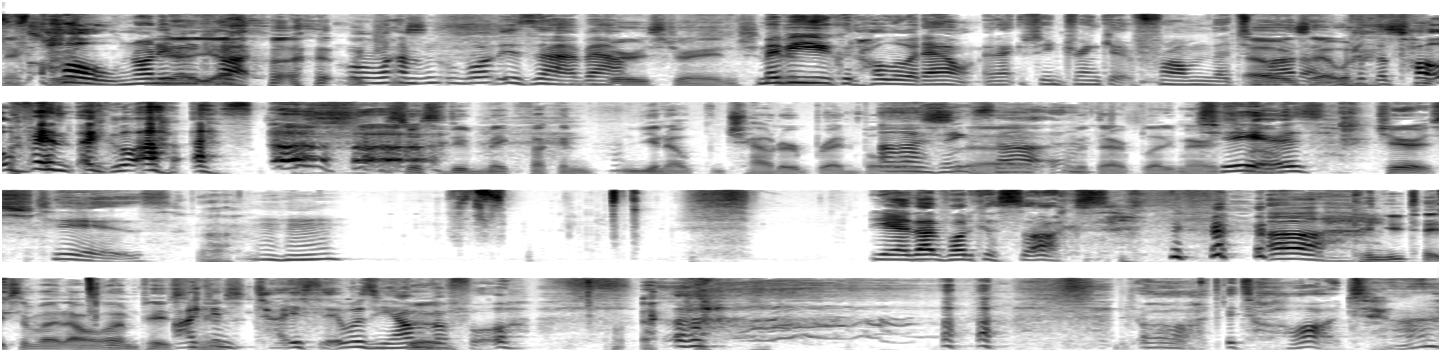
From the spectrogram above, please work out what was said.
next to. Whole, not Yeah, even cut. Well, um, what is that about? very strange. Maybe And you could hollow it out and actually drink it from the Oh, tomato. that put the pulp in the glass. supposed to do make fucking you know chowder bread bowls. I think uh, so. with our Bloody Mary. Cheers. Cheers. Cheers. Ah. Mm-hmm. Yeah, that vodka sucks. Can you taste it? All I'm tasting it. I can is taste it. It was yum before. oh, it's hot, huh?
